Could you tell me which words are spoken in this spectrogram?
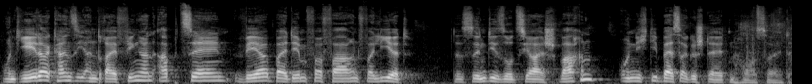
Und jeder kann sich an drei Fingern abzählen, wer bei dem Verfahren verliert. Das sind die sozial Schwachen und nicht die besser gestellten Haushalte.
